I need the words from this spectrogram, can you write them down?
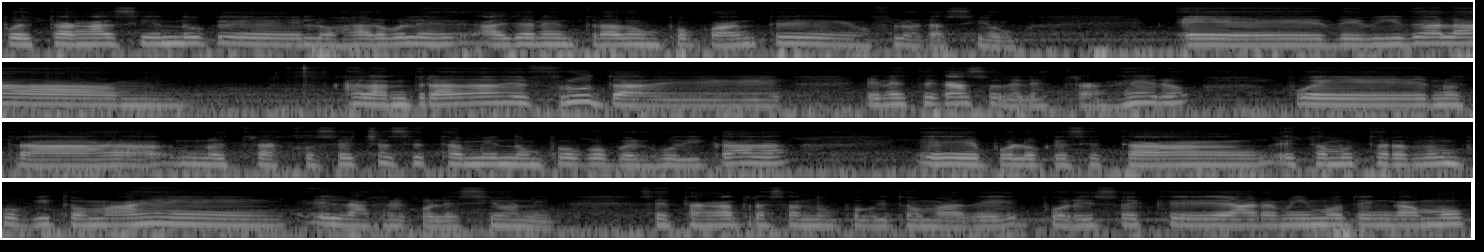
pues están haciendo que los árboles hayan entrado un poco antes en floración. Eh, debido a la, a la entrada de fruta, de, en este caso del extranjero, pues nuestras cosechas se están viendo un poco perjudicadas eh, por lo que se están, estamos tardando un poquito más en, las recolecciones, se están atrasando un poquito más. por eso es que ahora mismo tengamos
